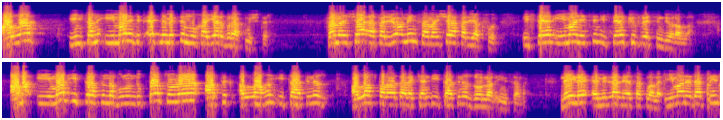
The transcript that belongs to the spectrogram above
Allah insanı iman edip etmemekte muhayyer bırakmıştır. فَمَنْ شَاءَ فَلْيُؤْمِنْ فَمَنْ شَاءَ فَلْيَكْفُرْ İsteyen iman etsin, isteyen küfretsin diyor Allah. Ama iman iddiasında bulunduktan sonra artık Allah'ın itaatine, Allah subhanahu teala kendi itaatine zorlar insanı. Neyle? Emirlerle, yasaklarla. İman edersin,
